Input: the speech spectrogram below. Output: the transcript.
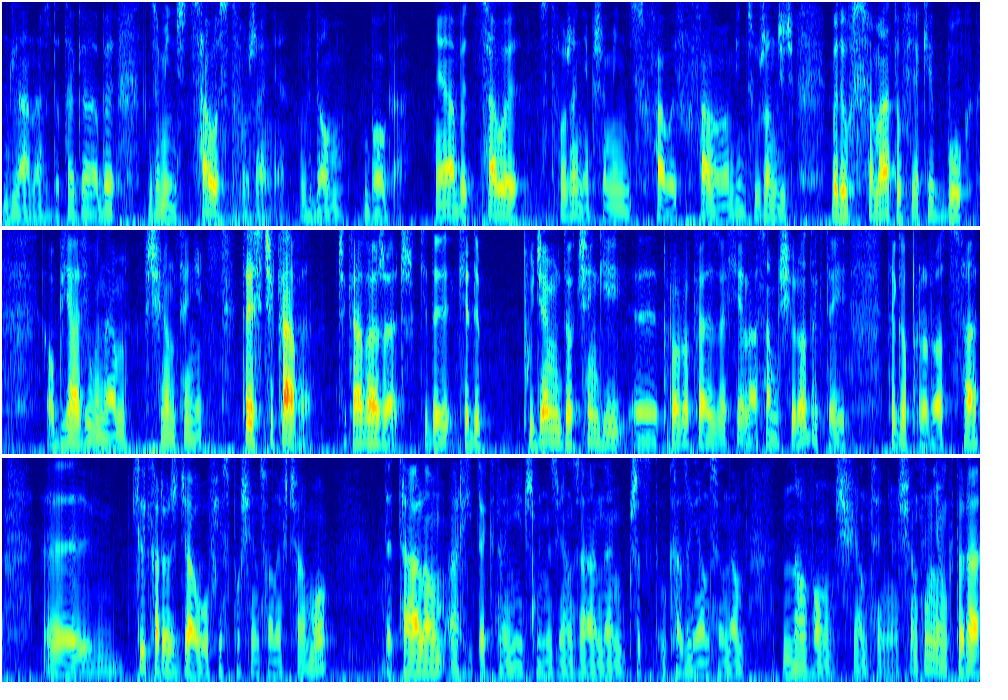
dla nas do tego, aby zamienić całe stworzenie w dom Boga. Nie? Aby całe stworzenie przemienić z chwały w chwałę, a więc urządzić według schematów, jakie Bóg objawił nam w świątyni. To jest ciekawe, ciekawa rzecz. Kiedy, kiedy pójdziemy do księgi e, proroka Ezechiela, sam środek tej, tego proroctwa, e, kilka rozdziałów jest poświęconych czemu? detalom architektonicznym związanym, ukazującym nam nową świątynię. Świątynię, która e,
